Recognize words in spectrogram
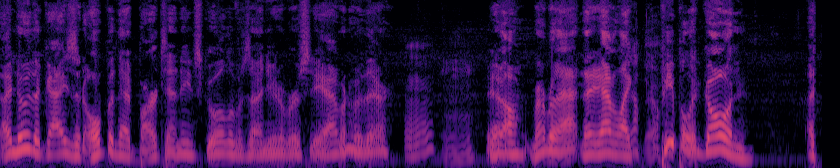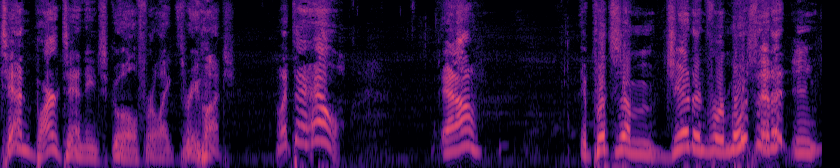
I knew the guys that opened that bartending school that was on University Avenue there. Mm-hmm. You know, remember that? And they'd have like people would go and attend bartending school for like three months. What the hell? You know, you put some gin and vermouth in it and,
